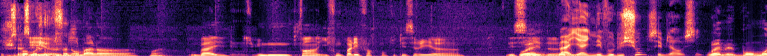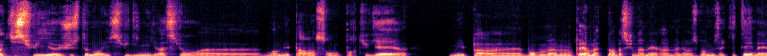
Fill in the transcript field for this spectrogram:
Je sais pas, moi, je trouve euh, ça qui- normal. Hein. Bah, ils- une, enfin, ils font pas l'effort pour toutes les séries euh, d'essayer Ouais, de. Bah, il y a une évolution, c'est bien aussi. Ouais, mais bon, moi qui suis euh, justement issu de l'immigration, euh, moi mes parents sont portugais. euh, mais pas euh, bon mon père maintenant parce que ma mère malheureusement nous a quittés mais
